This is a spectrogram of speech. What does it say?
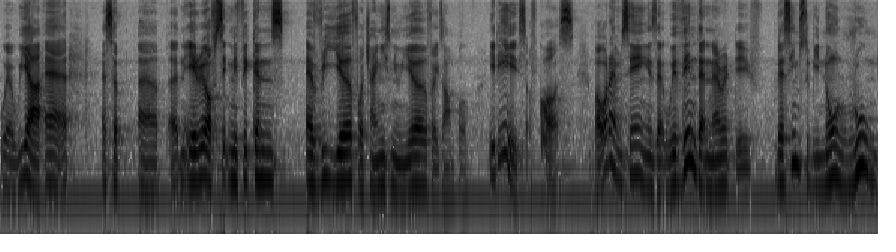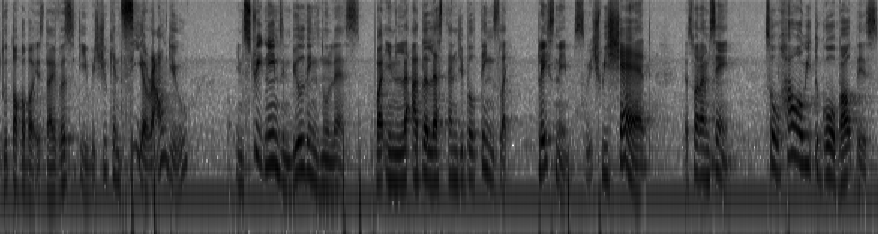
where we are at as a, uh, an area of significance every year for Chinese New Year, for example. It is, of course. But what I'm saying is that within that narrative, there seems to be no room to talk about its diversity, which you can see around you in street names, in buildings, no less, but in other less tangible things like place names, which we shared. That's what I'm saying. So, how are we to go about this?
